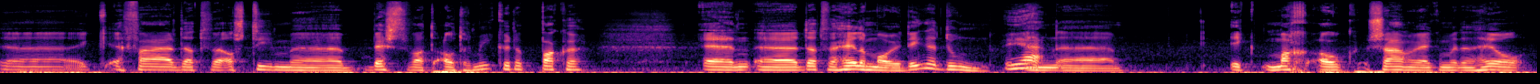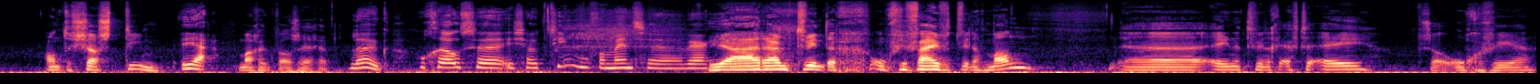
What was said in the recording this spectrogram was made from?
Eh, ik ervaar dat we als team best wat autonomie kunnen pakken. En dat we hele mooie dingen doen. Ja. En ik mag ook samenwerken met een heel enthousiast team, Ja, mag ik wel zeggen. leuk. Hoe groot eh, is jouw team? Hoeveel mensen werken? Ja, ruim 20, ongeveer 25 man. Eh 21 FTE, zo ongeveer.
